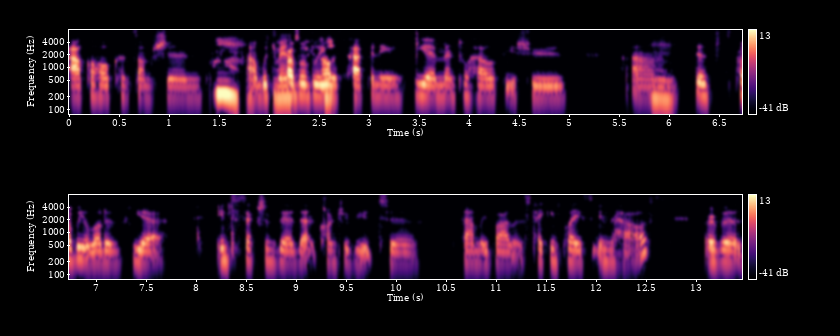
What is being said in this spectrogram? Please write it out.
alcohol consumption, mm, um, which probably health. was happening. Yeah, mental health issues. Um, mm. There's probably a lot of yeah intersections there that contribute to family violence taking place in the house over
